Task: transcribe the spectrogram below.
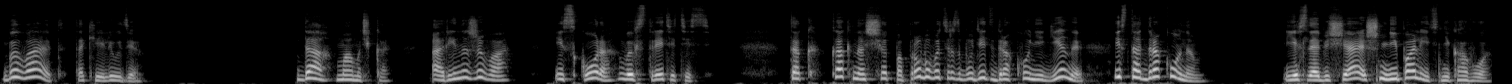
Бывают такие люди. «Да, мамочка, Арина жива, и скоро вы встретитесь». «Так как насчет попробовать разбудить драконьи гены и стать драконом? Если обещаешь не палить никого».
